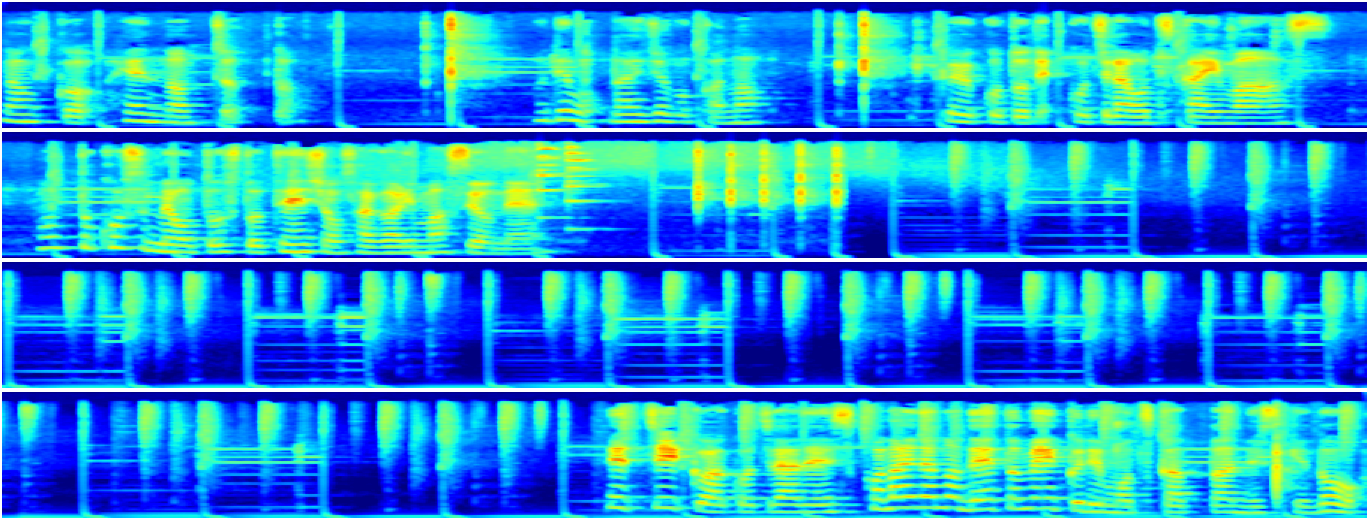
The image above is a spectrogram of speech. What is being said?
なんか変になっちゃった。でも大丈夫かな。ということでこちらを使います。ほんとコスメ落とすとテンション下がりますよねで、チークはこちらです。この間のデートメイクでも使ったんですけど、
